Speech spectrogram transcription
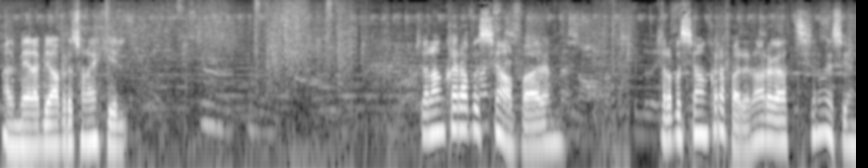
Almeno abbiamo preso una kill. Ce la ancora possiamo fare. Ce la possiamo ancora fare, no ragazzi? Secondo me sì.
